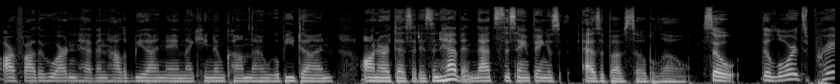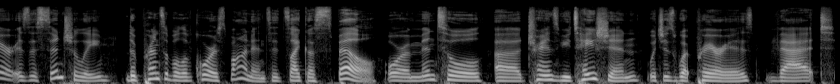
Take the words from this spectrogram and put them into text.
Our Father who art in heaven, hallowed be thy name, thy kingdom come, thy will be done on earth as it is in heaven. That's the same thing as as above, so below. So the Lord's Prayer is essentially the principle of correspondence. It's like a spell or a mental uh, transmutation, which is what prayer is, that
